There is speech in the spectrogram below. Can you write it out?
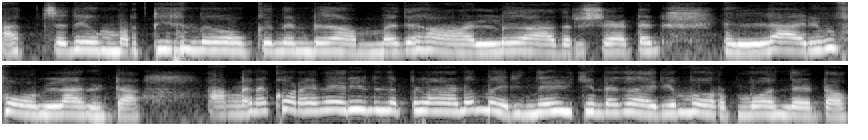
അച്ഛതെ ഉമ്മർത്തിരുന്ന് നോക്കുന്നുണ്ട്. അമ്മ ഹാളിൽ ഹാളിൽ ആദർശേട്ടൻ എല്ലാരും ഫോണിലാണ് കേട്ടോ. അങ്ങനെ കുറേ നേരം ഇരുന്നപ്പോഴാണ് മരുന്ന് കഴിക്കേണ്ട കാര്യം ഓർമ്മ വന്നത് കേട്ടോ.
